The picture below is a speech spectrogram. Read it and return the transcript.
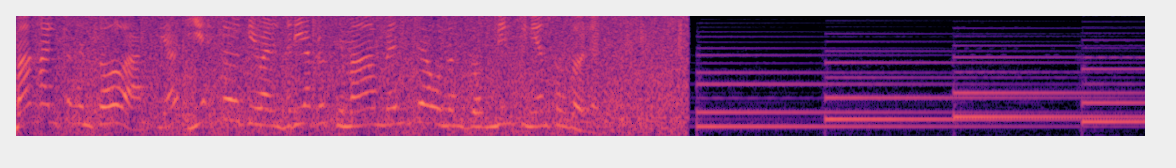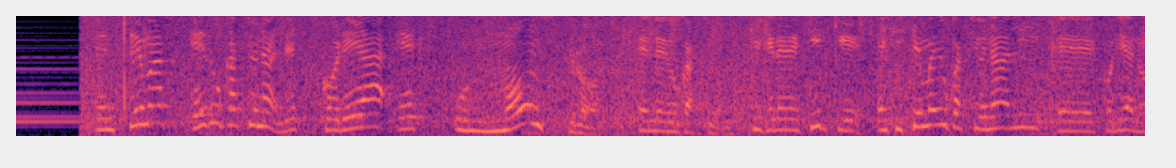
más altos en todo Asia, y esto equivaldría aproximadamente a unos 2.500 dólares. En temas educacionales, Corea es un monstruo en la educación. ¿Qué quiere decir? Que el sistema educacional eh, coreano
